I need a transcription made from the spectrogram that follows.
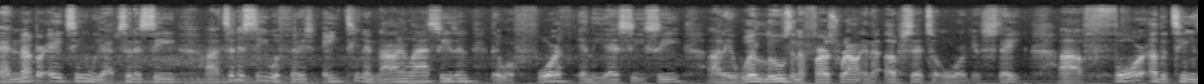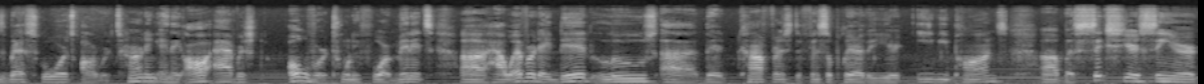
At number 18, we have Tennessee. Uh, Tennessee would finish 18 and 9 last season. They were fourth in the SEC. Uh, they would lose in the first round in an upset to Oregon State. Uh, four of the team's best scores are returning, and they all averaged over 24 minutes. Uh, however, they did lose uh, their conference defensive player of the year, Yves Pons. Uh, but six-year senior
